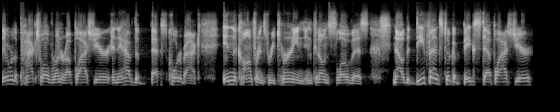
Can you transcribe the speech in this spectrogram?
they were the Pac-12 runner-up last year, and they have the best quarterback in the conference returning in Kedon Slovis. Now, the defense took a big step last year,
